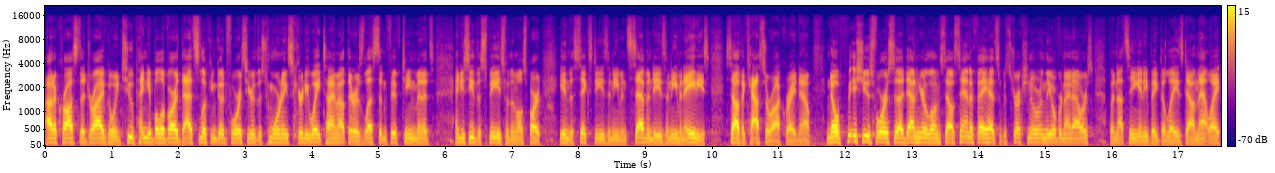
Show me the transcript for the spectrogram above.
out across the drive going to Pena Boulevard. That's looking good for us here this morning. Security wait time out there is less than 15 minutes, and you see the speeds for the most part in the 60s and even 70s and even 80s south of Castle Rock right now. No issues for us uh, down here along South Santa Fe. Had some construction over in the overnight hours, but not seeing any big delays down that way.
